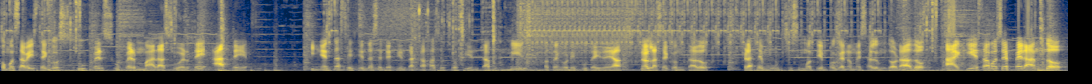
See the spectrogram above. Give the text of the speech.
como sabéis, tengo súper, súper mala suerte. Hace 500, 600, 700 cajas, 800, 1000, no tengo ni puta idea, no las he contado, pero hace muchísimo tiempo que no me sale un dorado. Aquí estamos esperando.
